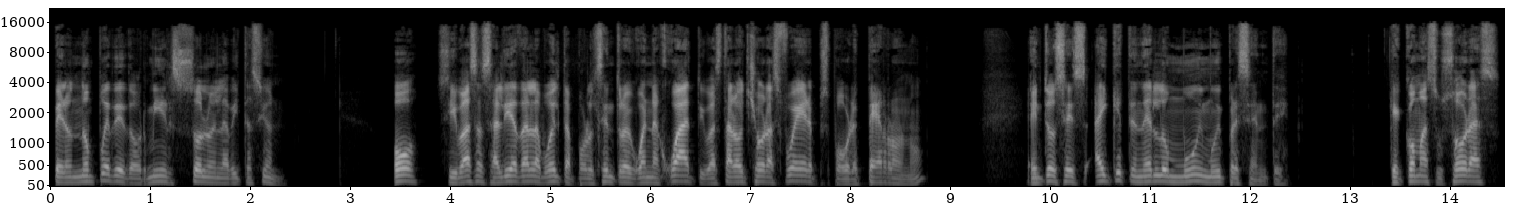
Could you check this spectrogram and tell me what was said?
pero no puede dormir solo en la habitación. O si vas a salir a dar la vuelta por el centro de Guanajuato y va a estar ocho horas fuera, pues pobre perro, ¿no? Entonces hay que tenerlo muy, muy presente. Que coma sus horas,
